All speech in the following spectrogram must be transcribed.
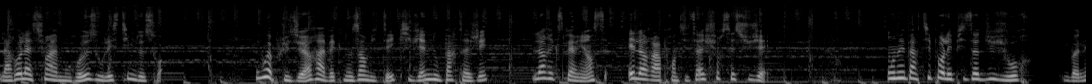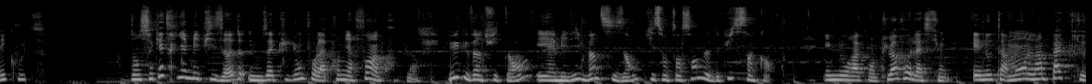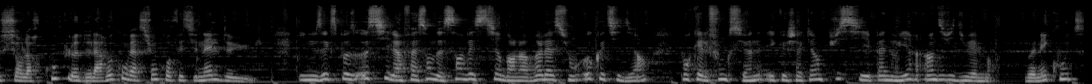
la relation amoureuse ou l'estime de soi. Ou à plusieurs avec nos invités qui viennent nous partager leur expérience et leur apprentissage sur ces sujets. On est parti pour l'épisode du jour. Bonne écoute Dans ce quatrième épisode, nous accueillons pour la première fois un couple. Hugues, 28 ans, et Amélie, 26 ans, qui sont ensemble depuis 5 ans. Ils nous racontent leur relation et notamment l'impact sur leur couple de la reconversion professionnelle de Hugues. Ils nous exposent aussi leur façon de s'investir dans leur relation au quotidien pour qu'elle fonctionne et que chacun puisse s'y épanouir individuellement. Bonne écoute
